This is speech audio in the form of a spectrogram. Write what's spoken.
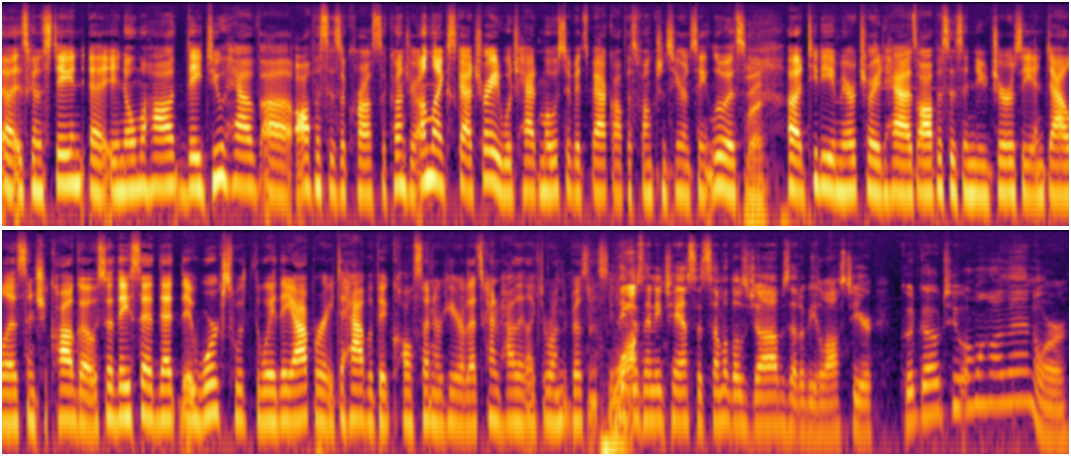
uh, is going to stay in uh, in Omaha. They do have uh, offices across the country. Unlike Scottrade, which had most of its back office functions here in St. Louis, Right. uh, TD Ameritrade has offices in New Jersey and Dallas and Chicago. So they said that it works with the way they operate to have a big call center here. That's kind of how they like to run their business. Do you think there's any chance that some of those jobs that'll be lost here could go to Omaha then, or?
